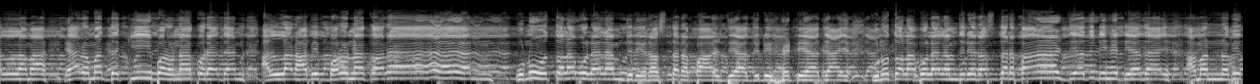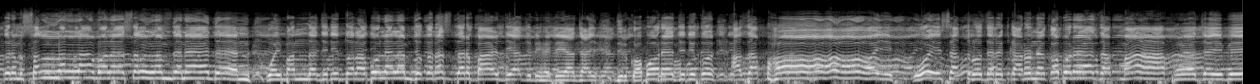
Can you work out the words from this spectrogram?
আল্লামা। এর মধ্যে কি বর্ণনা করে দেন? আল্লাহর হাবিব বর্ণনা করেন, কোন তলাবুল আলম যদি রাস্তার পাশ দিয়া যদি হেঁটে যায়, কোন তলাবুল আলম যদি রাস্তার পাশ দিয়া যদি হেঁটিয়া দেয়। আমার নবী করিম সাল্লাল্লাহু আলাইহি সাল্লাম জানায় দেন, ওই বান্দা যদি তোরা আলম যে রাস্তার পাশ দিয়া যদি হেঁটে যায়, যদি কবরে যদি আযাব হয়, ওই ছাত্রদের কারণে কবরে আজাব মাফ হয়ে যাইবে।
